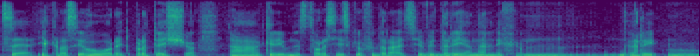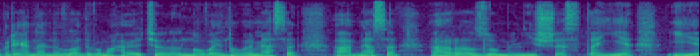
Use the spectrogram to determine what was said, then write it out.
це якраз і говорить про те, що керівництво Російської Федерації від регіональних регіональної влади вимагають е, нове і нове м'ясо, а м'ясо розумніше стає і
